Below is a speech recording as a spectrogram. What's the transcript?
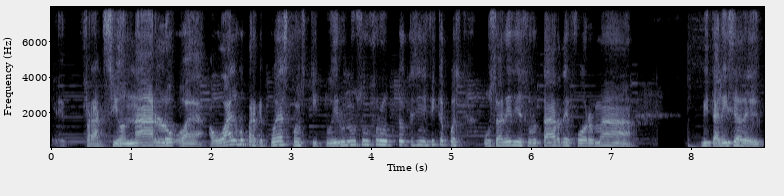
eh, fraccionarlo o, o, algo para que puedas constituir un usufructo, que significa pues usar y disfrutar de forma vitalicia de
